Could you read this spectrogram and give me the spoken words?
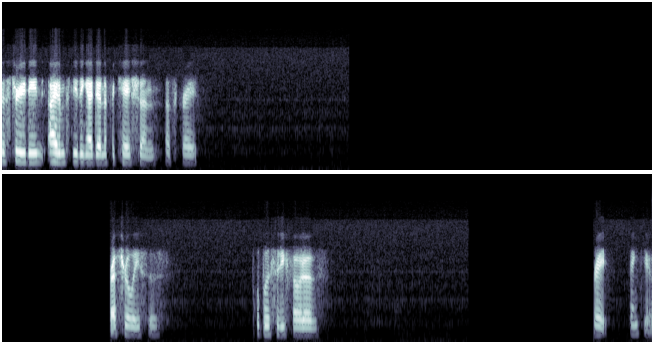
mystery need, items needing identification. That's great. Press releases, publicity photos. Great, thank you.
